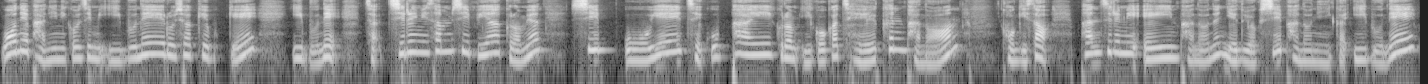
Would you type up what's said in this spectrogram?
원의 반이니까 선생님이 2분의 1로 시작해 볼게. 2분의 자 지름이 30이야. 그러면 15의 제곱파이 그럼 이거가 제일 큰 반원. 거기서 반지름이 A인 반원은 얘도 역시 반원이니까 2분의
